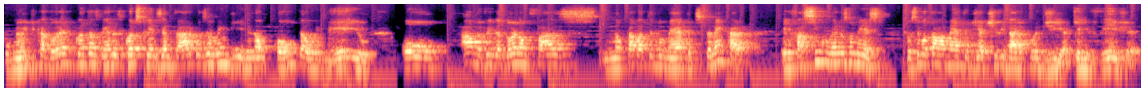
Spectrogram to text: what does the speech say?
O meu indicador é quantas vendas, quantos clientes entraram, quantos eu vendi. Ele não conta o e-mail, ou ah, meu vendedor não faz, não está batendo meta. Isso também, cara, ele faz cinco vendas no mês. Se você botar uma meta de atividade por dia, que ele veja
